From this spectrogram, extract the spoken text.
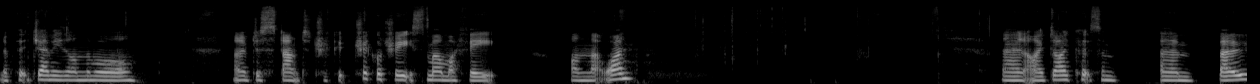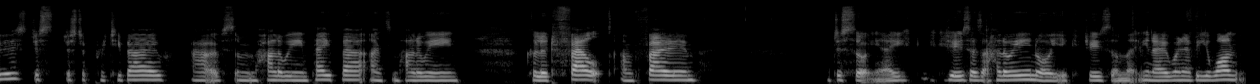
And I put jemmies on them all. And I've just stamped a trick, trick or treat, smell my feet on that one. Then I die cut some um, bows, just, just a pretty bow out of some Halloween paper and some Halloween coloured felt and foam I just thought, you know, you, you could use those at Halloween or you could use them at, you know, whenever you want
